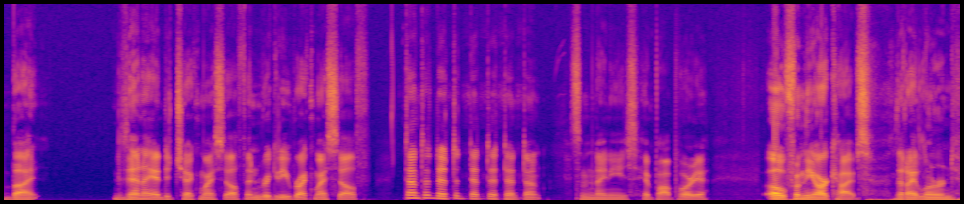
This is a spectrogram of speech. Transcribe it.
But then I had to check myself and riggedy wreck myself. Dun, dun, dun. Some 90s hip hop for you. Oh, from the archives that I learned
